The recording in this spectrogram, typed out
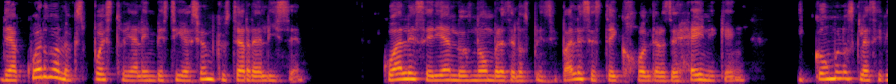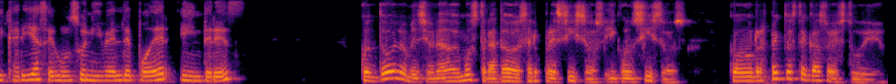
de acuerdo a lo expuesto y a la investigación que usted realice, ¿cuáles serían los nombres de los principales stakeholders de Heineken y cómo los clasificaría según su nivel de poder e interés? Con todo lo mencionado, hemos tratado de ser precisos y concisos con respecto a este caso de estudio,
